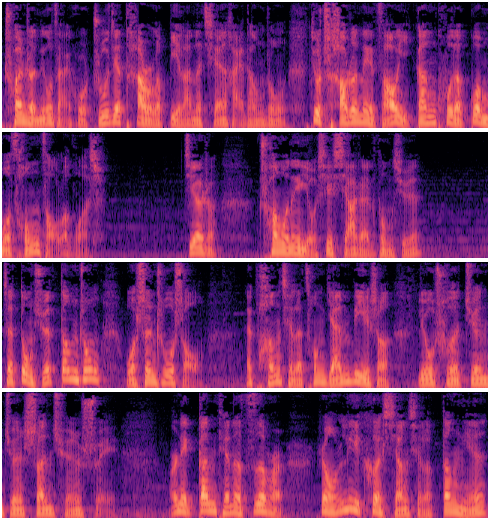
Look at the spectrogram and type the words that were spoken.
穿着牛仔裤，直接踏入了碧蓝的浅海当中，就朝着那早已干枯的灌木丛走了过去。接着，穿过那有些狭窄的洞穴。在洞穴当中，我伸出手，哎，捧起了从岩壁上流出的涓涓山泉水，而那甘甜的滋味让我立刻想起了当年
